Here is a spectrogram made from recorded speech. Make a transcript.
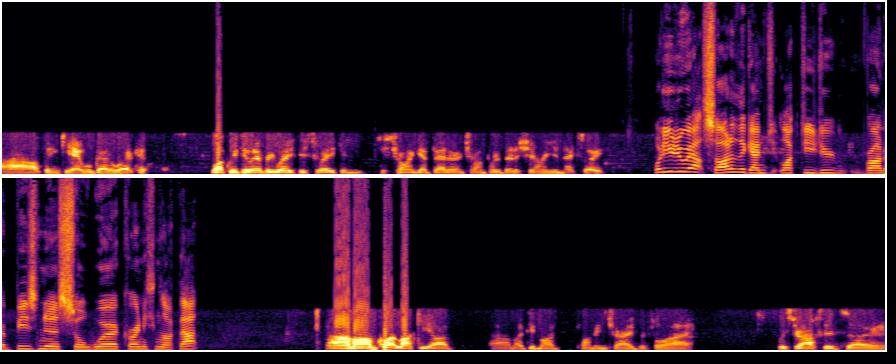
uh, I think yeah, we'll go to work like we do every week this week, and just try and get better and try and put a better showing in next week. What do you do outside of the game? Like, do you do run a business or work or anything like that? Um, I'm quite lucky. I um, I did my plumbing trade before I was drafted, so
